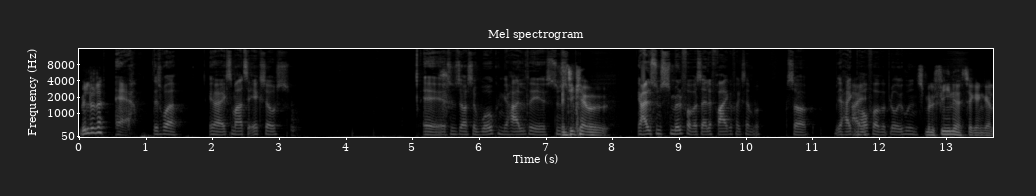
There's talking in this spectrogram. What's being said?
Vil du det? Ja, det tror jeg. Jeg er ikke så meget til Exos. Uh, jeg synes også, at Woken, jeg har aldrig... Synes, Men de kan jo jeg har aldrig syntes smølfer var særlig frække for eksempel. Så jeg har ikke Ej. behov for at være blå i huden. Smølfine til gengæld.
